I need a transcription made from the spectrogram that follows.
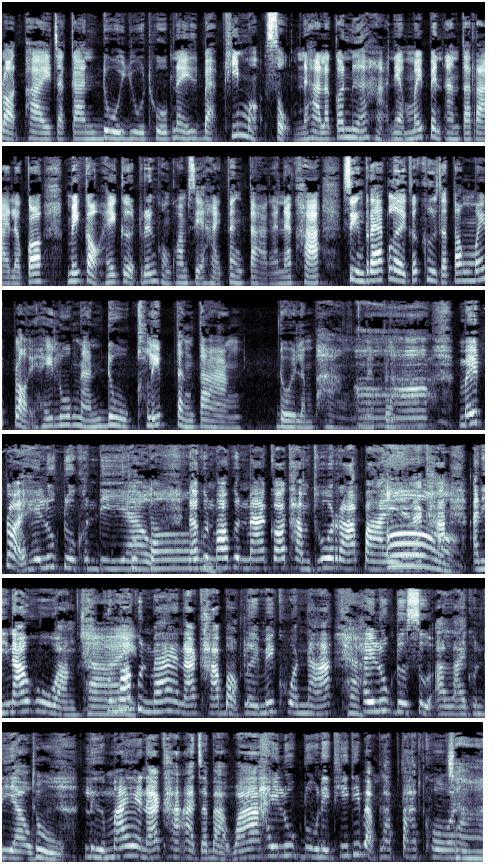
ปลอดภัยจากการดู YouTube ในแบบที่เหมาะสมนะคะ แล้วก็เนื้อหาเนี่ยไม่เป็นอันตราย แล้วก็ไม่ก่อให้เกิดเรื่องของความเสียหายต่างๆนะคะ สิ่งแรกเลยก็คือจะต้องไม่ปล่อยให้ลูกนั้นดูคลิปต่างๆ โดยลำพังแม่ปลาอ๋อไม่ปล่อยให้ลูกดูคนเดียถูวกต้องแล้วคุณพ่อคุณแม่ก็ทำธุระไปอ๋อนะคะ อันนี้น่าห่วงใช่คุณพ่อคุณแม่นะคะ บอกเลยไม่ควรนะค่ะให้ลูกดูสื่อออนไลน์คนเดียวถูกหรือไม่นะคะ อาจจะแบบว่าให้ลูกดูในที่ที่แบบรับตาคนใช่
